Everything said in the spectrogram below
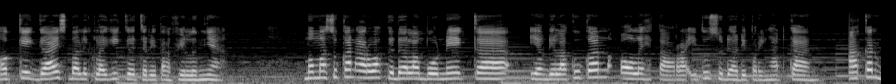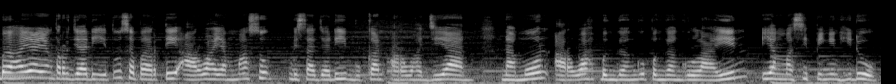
Oke guys, balik lagi ke cerita filmnya. Memasukkan arwah ke dalam boneka yang dilakukan oleh Tara itu sudah diperingatkan. Akan bahaya yang terjadi itu seperti arwah yang masuk bisa jadi bukan arwah Jian, namun arwah pengganggu-pengganggu lain yang masih pingin hidup.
